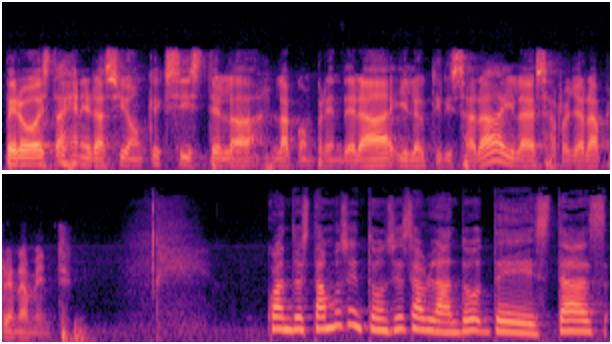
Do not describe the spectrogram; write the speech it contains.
Pero esta generación que existe la, la comprenderá y la utilizará y la desarrollará plenamente. Cuando estamos entonces hablando de estas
